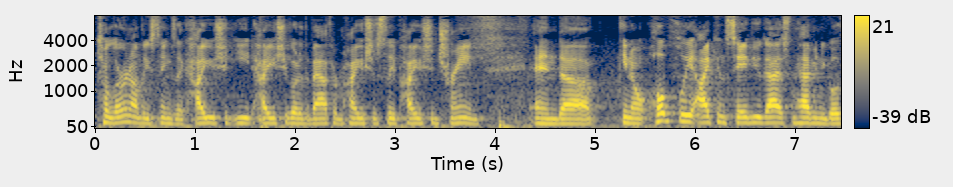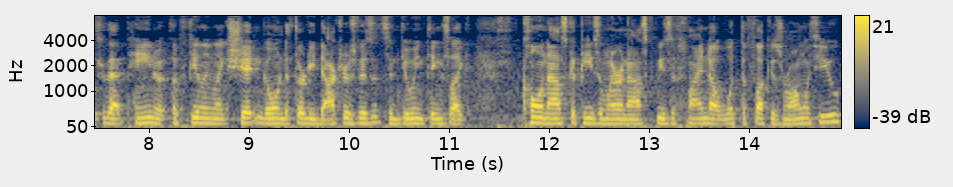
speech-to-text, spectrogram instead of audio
to learn all these things like how you should eat, how you should go to the bathroom, how you should sleep, how you should train. And, uh, you know, hopefully I can save you guys from having to go through that pain of, of feeling like shit and going to 30 doctor's visits and doing things like colonoscopies and laryngoscopies to find out what the fuck is wrong with you.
